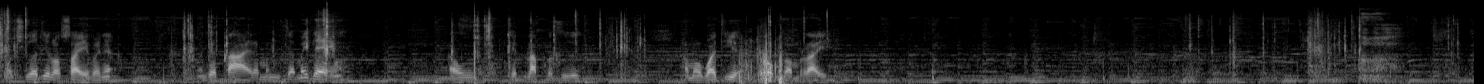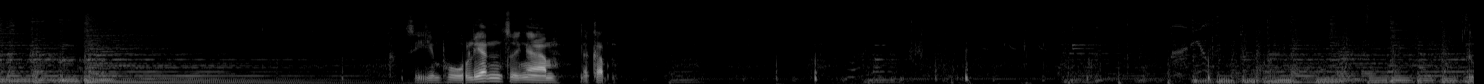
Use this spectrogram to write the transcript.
หัวเชื้อที่เราใส่ไปเนี่ยมันจะตายแล้วมันจะไม่แดง เอาเคล็ดลับก็คือเอามาไว้ที่ร่มลำไร สีชมพูเลี้ยนสวยงามนะครับดู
